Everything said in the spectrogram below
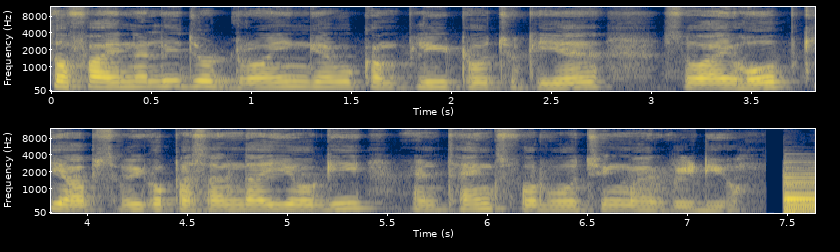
सो फाइनली जो ड्राइंग है, वो कंप्लीट हो चुकी है। सो आई होप कि आप सभी को पसंद आई होगी and thanks for watching my video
